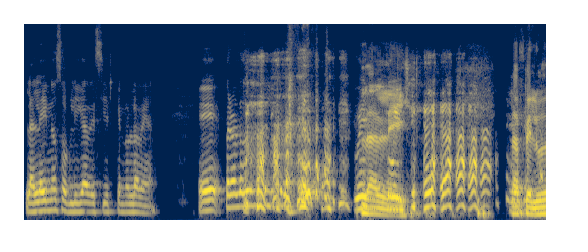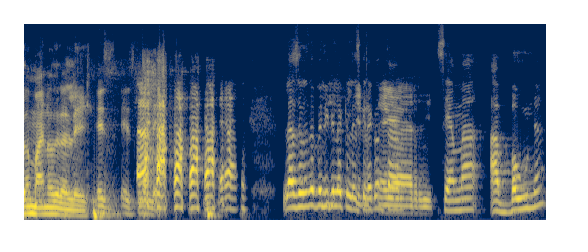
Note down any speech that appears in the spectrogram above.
la ley nos obliga a decir que no la vean. Eh, pero la segunda película... La ley. La peluda mano de la ley. Es, es la ley. La segunda película que les Que quería contar se llama Abona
